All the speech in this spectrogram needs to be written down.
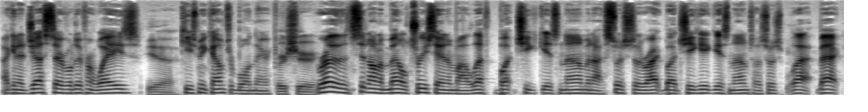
I can adjust several different ways. Yeah. keeps me comfortable in there. For sure. rather than sitting on a metal tree stand and my left butt cheek gets numb and i switch to the right butt cheek it gets numb so i switch back.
